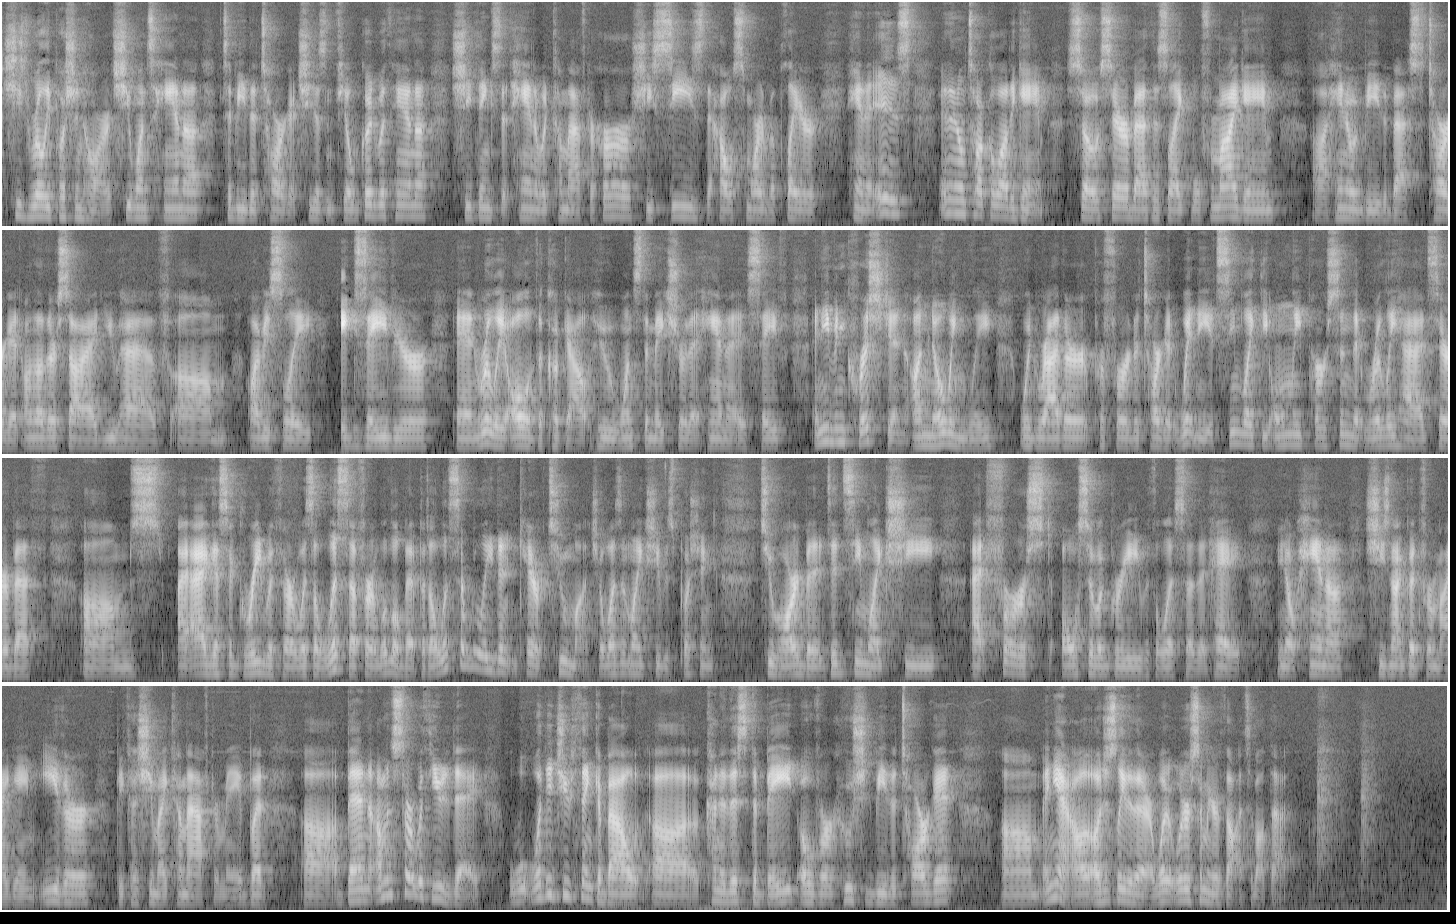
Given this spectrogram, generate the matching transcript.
she's really pushing hard. She wants Hannah to be the target. She doesn't feel good with Hannah. She thinks that Hannah would come after her. She sees how smart of a player Hannah is, and they don't talk a lot of game. So Sarah Beth is like, well, for my game, uh, Hannah would be the best target. On the other side, you have um, obviously Xavier and really all of the cookout who wants to make sure that Hannah is safe. And even Christian, unknowingly, would rather prefer to target Whitney. It seemed like the only person that really had Sarah Beth. Um, I, I guess agreed with her was Alyssa for a little bit, but Alyssa really didn't care too much. It wasn't like she was pushing too hard, but it did seem like she at first also agreed with Alyssa that hey, you know, Hannah, she's not good for my game either because she might come after me. But uh, Ben, I'm going to start with you today. W- what did you think about uh, kind of this debate over who should be the target? Um, and yeah, I'll, I'll, just leave it there. What, what are some of your thoughts about that?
